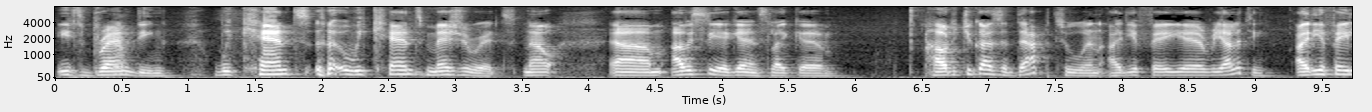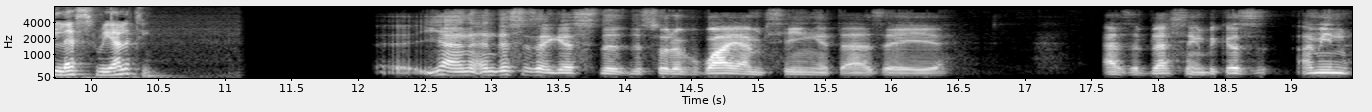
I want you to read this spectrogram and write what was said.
it's branding. Yep. We can't we can't measure it now. Um, obviously, again, it's like. Um, how did you guys adapt to an IDFA uh, reality? IDFA less reality? Yeah, and, and this is, I guess, the, the sort of why I'm seeing it as a as a blessing because I mean,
